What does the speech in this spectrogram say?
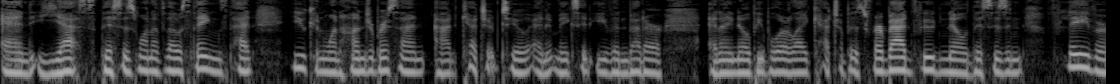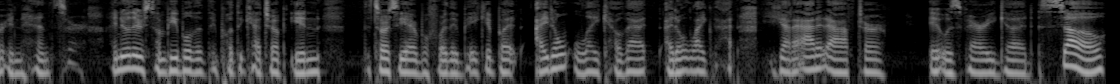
And yes, this is one of those things that you can 100% add ketchup to and it makes it even better. And I know people are like, ketchup is for bad food. No, this isn't flavor enhancer. I know there's some people that they put the ketchup in the tourtière before they bake it, but I don't like how that, I don't like that. You gotta add it after. It was very good. So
